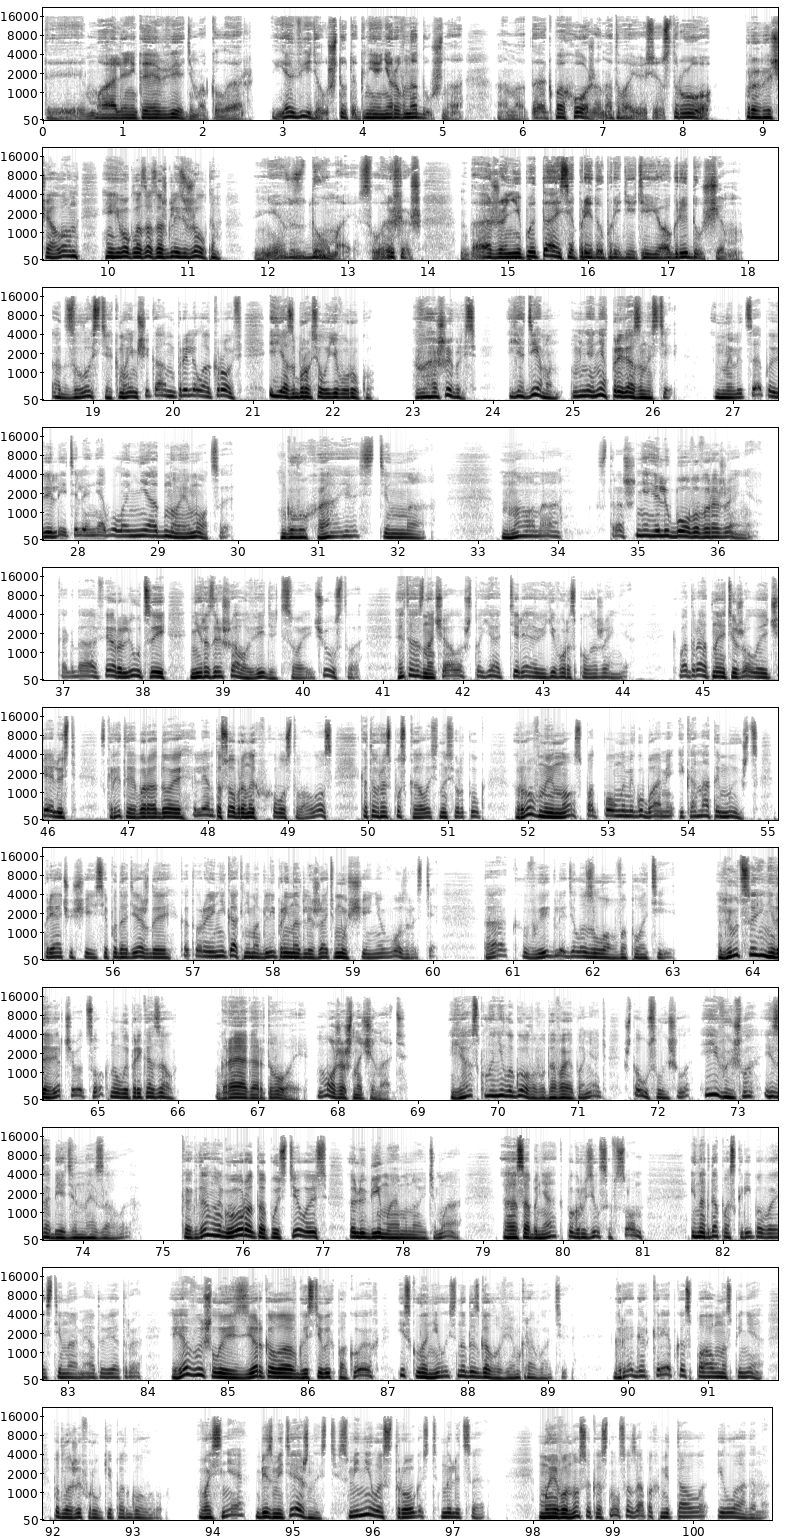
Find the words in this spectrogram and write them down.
«Ты маленькая ведьма, Клэр. Я видел, что ты к ней неравнодушна. Она так похожа на твою сестру». Прорычал он, и его глаза зажглись желтым. «Не вздумай, слышишь? Даже не пытайся предупредить ее о грядущем». От злости к моим щекам прилила кровь, и я сбросил его руку. «Вы ошиблись. Я демон, у меня нет привязанностей». На лице повелителя не было ни одной эмоции. Глухая стена. Но она страшнее любого выражения. Когда Фер Люций не разрешал видеть свои чувства, это означало, что я теряю его расположение. Квадратная тяжелая челюсть, скрытая бородой, лента собранных в хвост волос, которая спускалась на сюртук, ровный нос под полными губами и канаты мышц, прячущиеся под одеждой, которые никак не могли принадлежать мужчине в возрасте. Так выглядело зло во плоти. Люций недоверчиво цокнул и приказал. «Грегор твой, можешь начинать». Я склонила голову, давая понять, что услышала, и вышла из обеденной залы. Когда на город опустилась любимая мной тьма, а особняк погрузился в сон, иногда поскрипывая стенами от ветра, я вышла из зеркала в гостевых покоях и склонилась над изголовьем кровати. Грегор крепко спал на спине, подложив руки под голову. Во сне безмятежность сменила строгость на лице. Моего носа коснулся запах металла и ладана.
